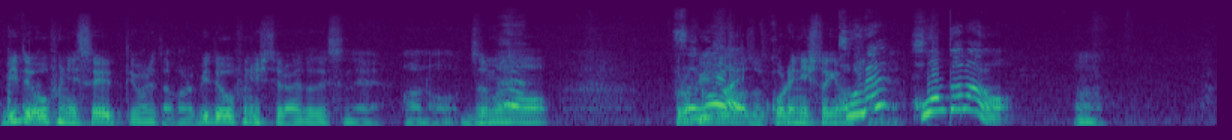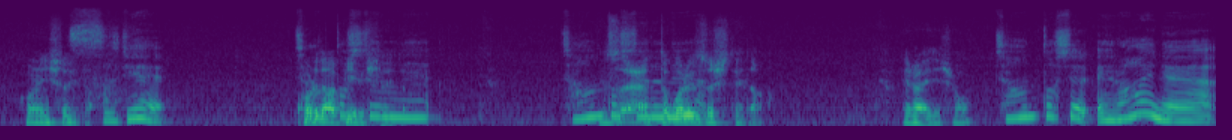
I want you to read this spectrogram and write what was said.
ビデオオフにせえって言われたからビデオオフにしてる間ですねあのズームのプロフィール画像これにしときまこれしたね。本当なの？うん。これにしといた。ずすげえ。これでアピールしといた。ちゃんとしてるね。ちゃんとしてるね。ーっとこれ映してた。偉いでしょ？ちゃんとしてる。偉いね。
